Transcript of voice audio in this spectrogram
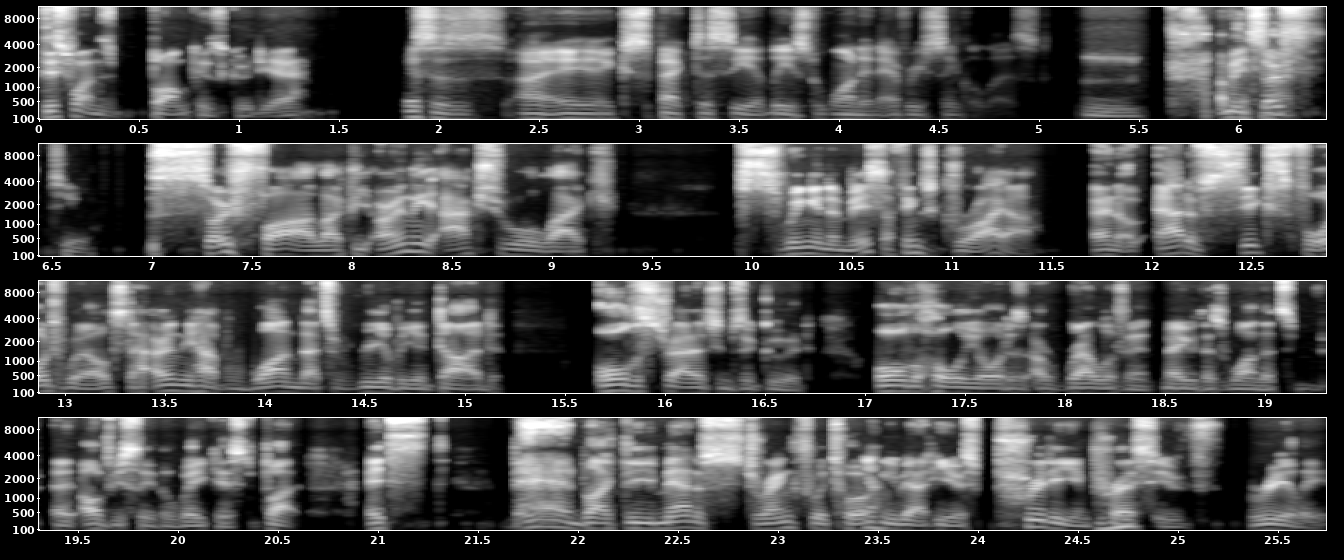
This one's bonkers good, yeah. This is I expect to see at least one in every single list. Mm. I mean, if so f- so far, like the only actual like swing and a miss, I think, is Graia. And uh, out of six Forge Worlds, to only have one that's really a dud, all the stratagems are good. All the holy orders are relevant. Maybe there's one that's uh, obviously the weakest, but it's man, like the amount of strength we're talking about here is pretty mm-hmm. impressive, really.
